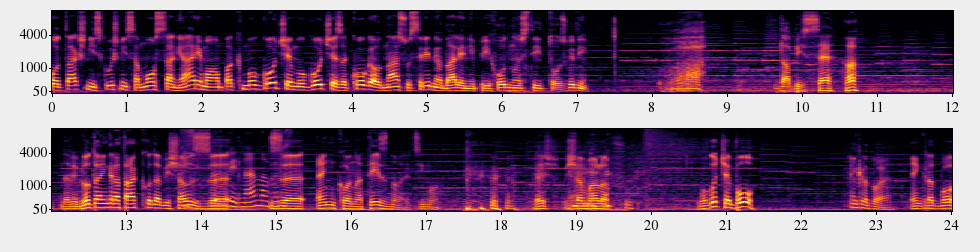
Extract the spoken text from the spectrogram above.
o takšni izkušnji samo sanjarimo, ampak mogoče, mogoče za koga od nas v srednje oddaljeni prihodnosti to zgodi. Oh, da bi se, ha? da bi bilo to enkrat tako, da bi šel z, Prvi, ne, z enko na tezno. Recimo. Veš, šel malo. fu. Mogoče bo. Enkrat bo. Enkrat bo.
